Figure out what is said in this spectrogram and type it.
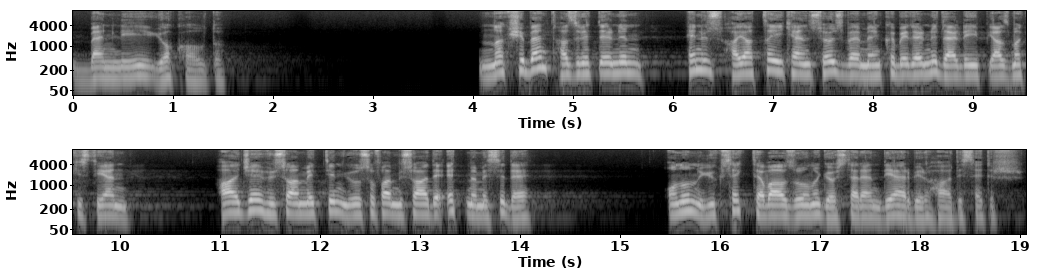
benliği yok oldu. Nakşibend Hazretlerinin henüz hayattayken söz ve menkıbelerini derleyip yazmak isteyen Hace Hüsamettin Yusuf'a müsaade etmemesi de onun yüksek tevazuunu gösteren diğer bir hadisedir.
